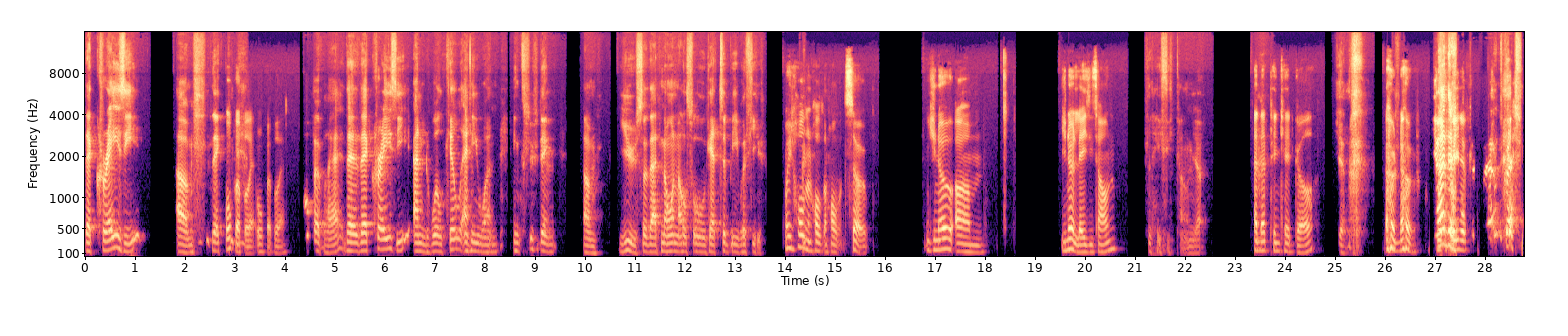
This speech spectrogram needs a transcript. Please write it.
They're crazy. Um, they're All purple hair. All purple hair. Purple. They're they're crazy and will kill anyone, including um you, so that no one else will get to be with you. Wait, hold on, hold on, hold on. So, you know, um, you know, Lazy Town Lazy town, yeah. and that pink-haired girl. Yeah. Oh no. Yeah, a- question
